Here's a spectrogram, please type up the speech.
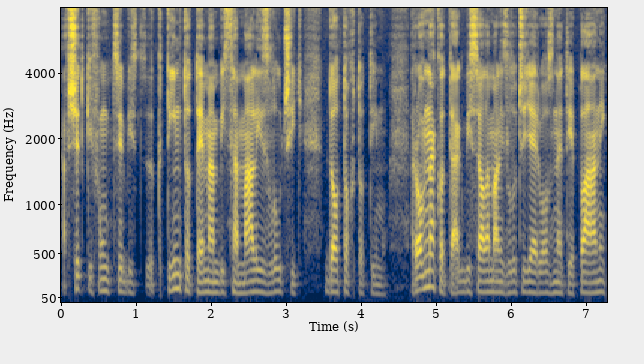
a všetky funkcie by, k týmto témam by sa mali zlúčiť do tohto týmu. Rovnako tak by sa ale mali zlúčiť aj rôzne tie plány.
